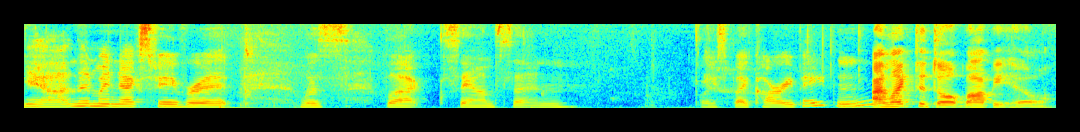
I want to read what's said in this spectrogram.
Yeah, and then my next favorite was Black Samson, voiced by Khary Payton. I liked adult Bobby Hill.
